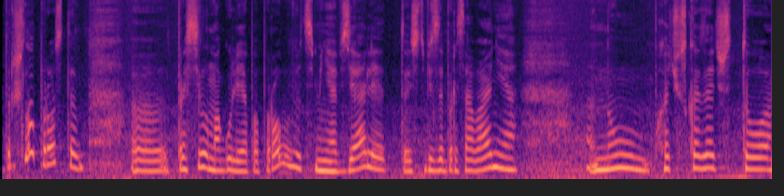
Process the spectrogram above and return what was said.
Пришла просто, э, просила, могу ли я попробовать, меня взяли, то есть без образования. Ну, хочу сказать, что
